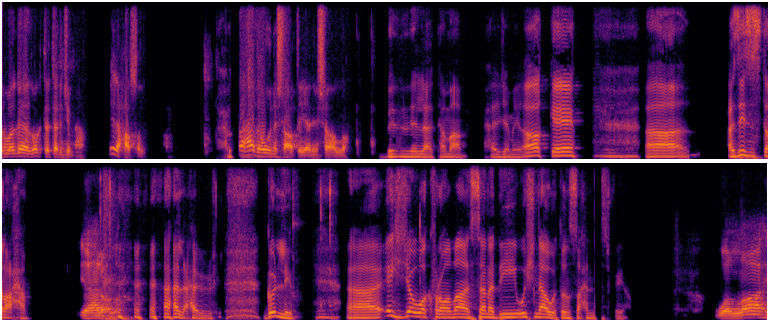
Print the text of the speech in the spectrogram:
وقت وقت ترجمها. إذا حصل. حلو. فهذا هو نشاطي يعني إن شاء الله. بإذن الله تمام. حل جميل. أوكي. آه عزيز استراحة. يا هلا والله. هلا حبيبي. قل لي آه إيش جوك في رمضان السنة دي؟ وإيش ناوي تنصح الناس فيها؟ والله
